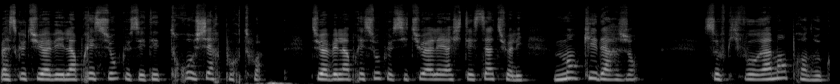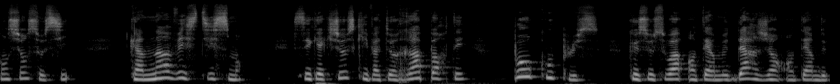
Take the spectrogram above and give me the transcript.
parce que tu avais l'impression que c'était trop cher pour toi. Tu avais l'impression que si tu allais acheter ça, tu allais manquer d'argent. Sauf qu'il faut vraiment prendre conscience aussi qu'un investissement, c'est quelque chose qui va te rapporter beaucoup plus, que ce soit en termes d'argent, en termes de,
